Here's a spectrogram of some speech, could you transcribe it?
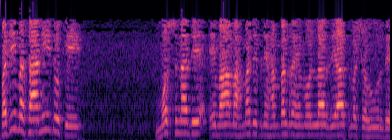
پدی مسانیدو کې مسند امام احمد ابن حنبل رحم الله زیات مشهور دی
